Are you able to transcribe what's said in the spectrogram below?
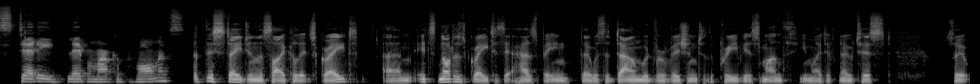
steady labour market performance? At this stage in the cycle, it's great. Um, it's not as great as it has been. There was a downward revision to the previous month, you might have noticed. So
